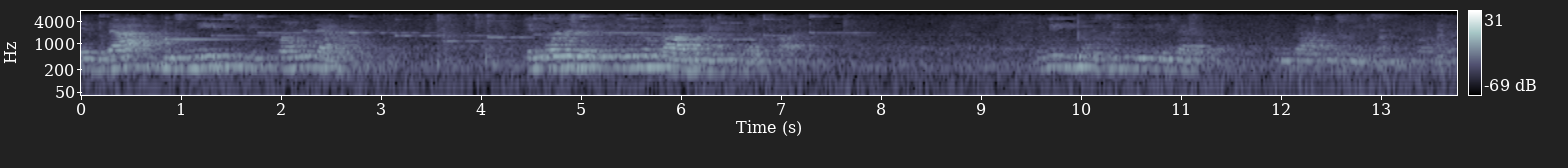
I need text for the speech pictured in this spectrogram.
in that which needs to be thrown down in order that the kingdom of God might be built up. We are deeply embedded in that which needs to be thrown down.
